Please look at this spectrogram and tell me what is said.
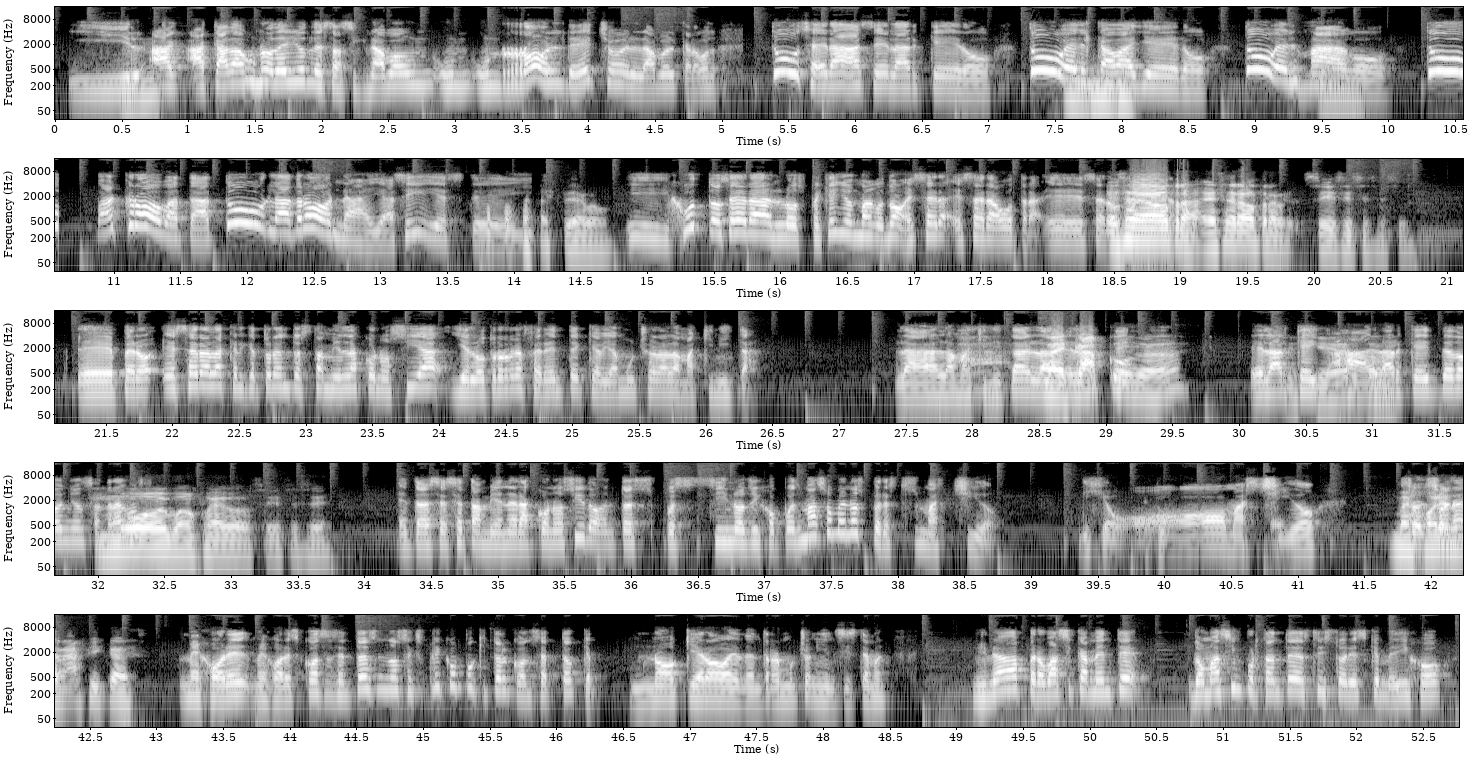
y a, a cada uno de ellos les asignaba un, un- un rol, de hecho, el amo del calabozo. Tú serás el arquero, tú el caballero, tú el mago, tú acróbata, tú ladrona, y así, este, y, y juntos eran los pequeños magos. No, esa era, esa era otra. Esa era Esa era caricatura. otra, esa era otra. Sí, sí, sí, sí, sí. Eh, pero esa era la caricatura, entonces también la conocía, y el otro referente que había mucho era la maquinita. La, la maquinita La, de el Capcom, arcade- ¿verdad? El arcade, ajá, el arcade de Dungeons and Dragons. Muy buen juego, sí, sí, sí. Entonces ese también era conocido. Entonces, pues sí nos dijo, pues más o menos, pero esto es más chido. Dije, oh, más chido. Mejores suena- gráficas. Mejores, mejores cosas. Entonces nos explica un poquito el concepto, que no quiero entrar mucho ni en sistema ni nada, pero básicamente lo más importante de esta historia es que me dijo,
